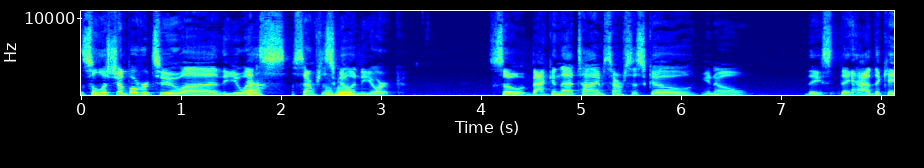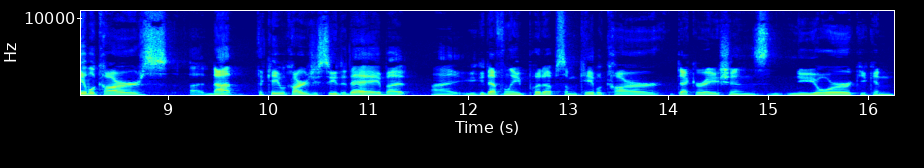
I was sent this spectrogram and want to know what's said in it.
so let's jump over to uh, the U.S., San Francisco Mhm. and New York. So back in that time, San Francisco, you know, they they had the cable cars, uh, not the cable cars you see today, but uh, you could definitely put up some cable car decorations. New York, you can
